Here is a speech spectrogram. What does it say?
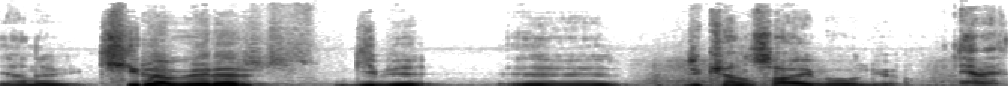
Yani kira verer gibi e, dükkan sahibi oluyor. Evet.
